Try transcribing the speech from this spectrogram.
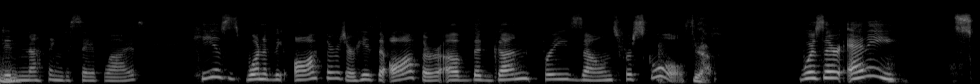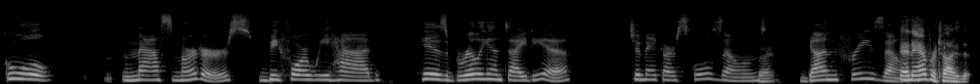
did mm-hmm. nothing to save lives he is one of the authors or he's the author of the gun free zones for schools yes. was there any school mass murders before we had his brilliant idea to make our school zones Right. gun free zones And advertise it.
